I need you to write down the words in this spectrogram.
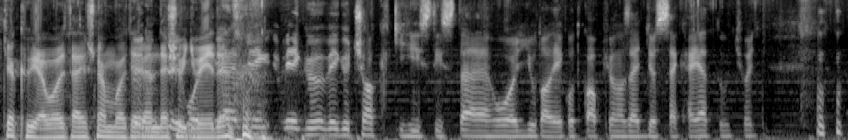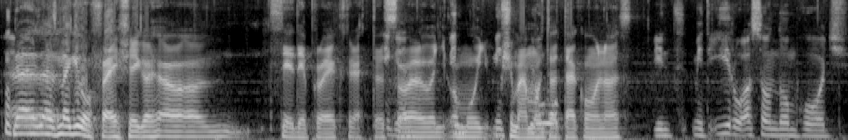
Csak hülye voltál, és nem volt egy rendes ügyvéde. Vég, végül, végül csak kihisztiszte, hogy jutalékot kapjon az egy összeg helyett, úgyhogy... De ez, ez meg jó fejség a, a CD projektrettől, szóval, hogy mint, amúgy mint simán író, mondhatták volna azt. Mint, mint író azt mondom, hogy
